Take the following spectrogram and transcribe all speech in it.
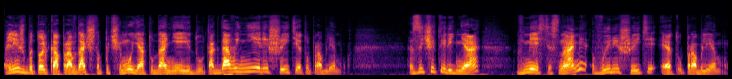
лишь бы только оправдать, что почему я туда не иду. Тогда вы не решите эту проблему. За 4 дня вместе с нами вы решите эту проблему.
